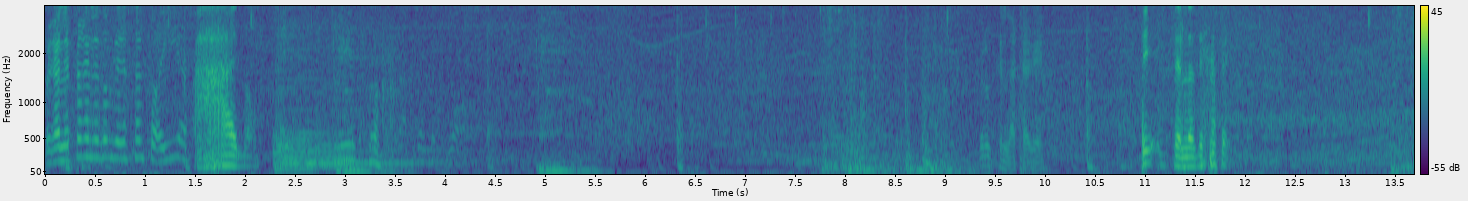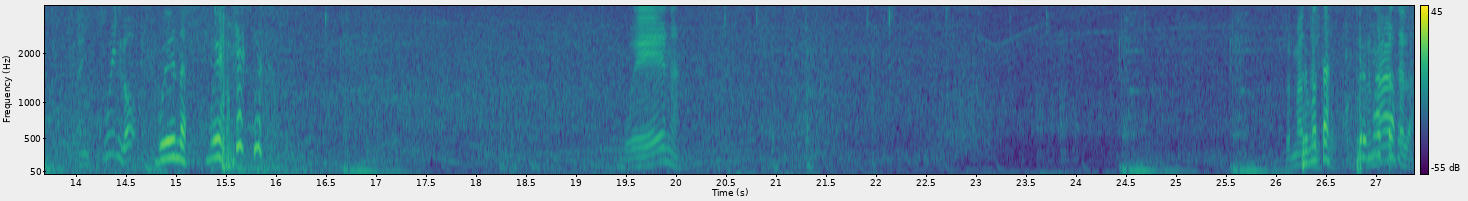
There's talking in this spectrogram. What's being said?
Pégale, pégale doble de salto ahí. así. Ay, no. Creo que la cagué. Sí, se las dejaste. Tranquilo. Buena, buena. Buena. Remata, Chavo. remata. Remátala.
